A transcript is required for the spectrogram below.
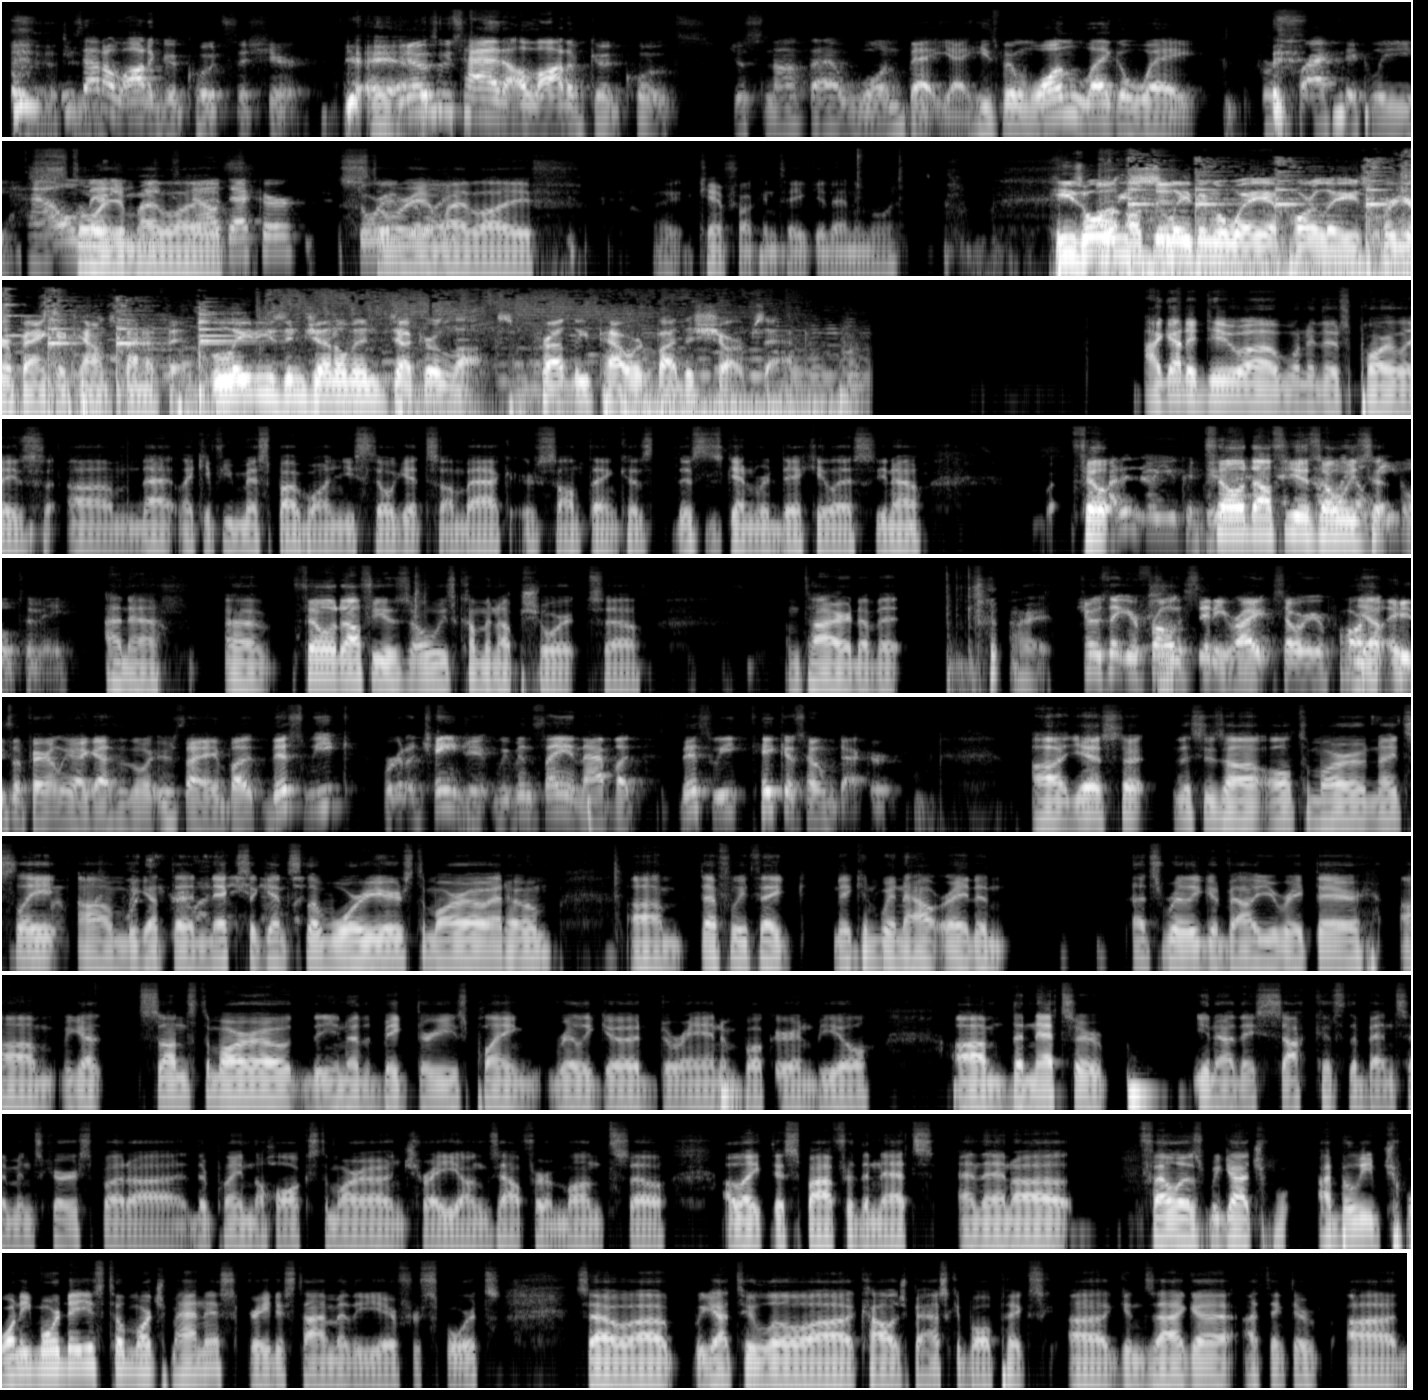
He's had a lot of good quotes this year. Yeah, yeah. You know who's had a lot of good quotes, just not that one bet yet. He's been one leg away for practically how Story many of my weeks now, life. Decker? Story Story your of my life. I can't fucking take it anymore. He's I'll- always I'll do- slaving away at parlays for your bank account's benefit. Ladies and gentlemen, Decker Locks, proudly powered by the Sharps app. I gotta do uh one of those parlays um that like if you miss by one you still get some back or something because this is getting ridiculous, you know. Phil I didn't know you could do Philadelphia that. is That sounds like always illegal to me. I know. Uh Philadelphia is always coming up short, so I'm tired of it. All right. Shows that you're from Well- the city, right? So are your parlays, apparently, I guess, is what you're saying. But this week, we're going to change it. We've been saying that, but this week, take us home, Decker. Uh yes, so this is uh all tomorrow night slate. Um we got the Knicks against the Warriors tomorrow at home. Um definitely think they can win outright and that's really good value right there. Um we got Suns tomorrow. The you know the big three is playing really good. Durant and Booker and Beal. Um the Nets are you know they suck because the Ben Simmons curse, but uh they're playing the Hawks tomorrow and Trae Young's out for a month, so I like this spot for the Nets. And then, uh, fellas, we got, I believe, 20 more days till March Madness, greatest time of the year for sports. So uh, we got two little uh, college basketball picks. Uh, Gonzaga, I think they're uh,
